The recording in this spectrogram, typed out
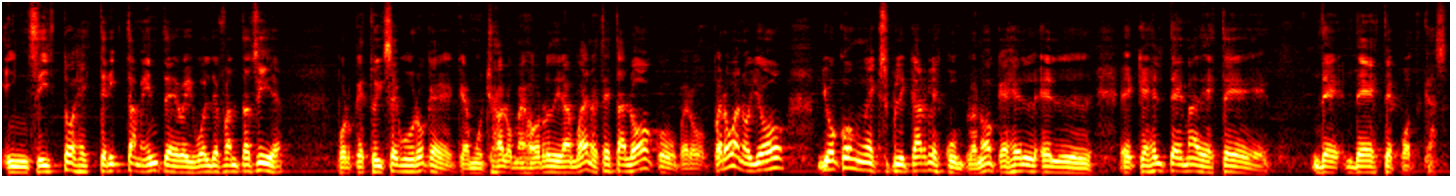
insisto, es estrictamente de béisbol de fantasía porque estoy seguro que, muchos a lo mejor dirán, bueno, este está loco, pero, pero bueno, yo, yo con explicarles cumplo, ¿no? Que es el, eh, que es el tema de este, de, este podcast.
